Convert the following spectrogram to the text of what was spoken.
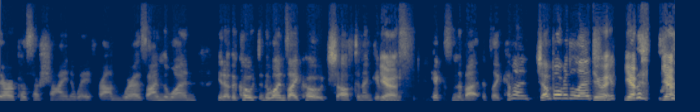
therapists are shying away from whereas i'm the one you know the coach the ones i coach often i'm giving yes. Kicks in the butt. It's like come on jump over the ledge. Do it. Yeah yeah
